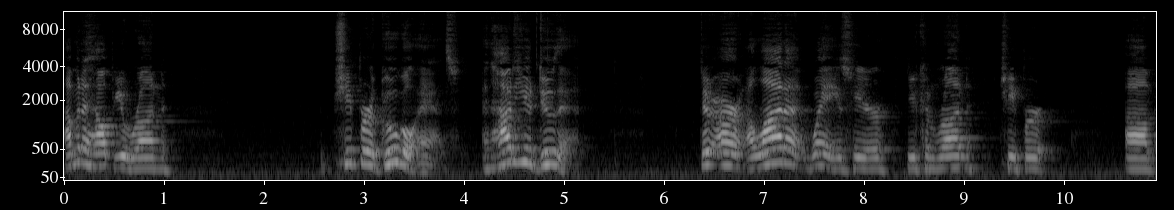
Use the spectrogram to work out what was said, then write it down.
I'm going to help you run cheaper Google ads. And how do you do that? There are a lot of ways here you can run cheaper. Um,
